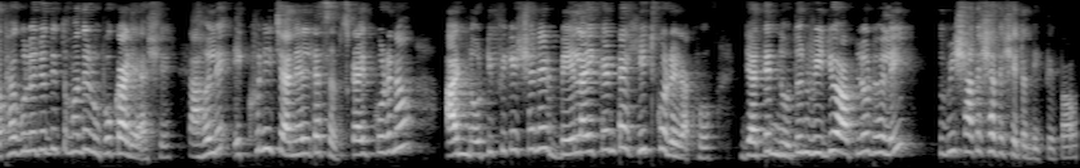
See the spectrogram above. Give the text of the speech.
কথাগুলো যদি তোমাদের উপকারে আসে, তাহলে এক্ষুনি চ্যানেলটা সাবস্ক্রাইব করে নাও আর নোটিফিকেশনের বেল আইকনটা হিট করে রাখো, যাতে নতুন ভিডিও আপলোড হলেই তুমি সাথে সাথে সেটা দেখতে পাও।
